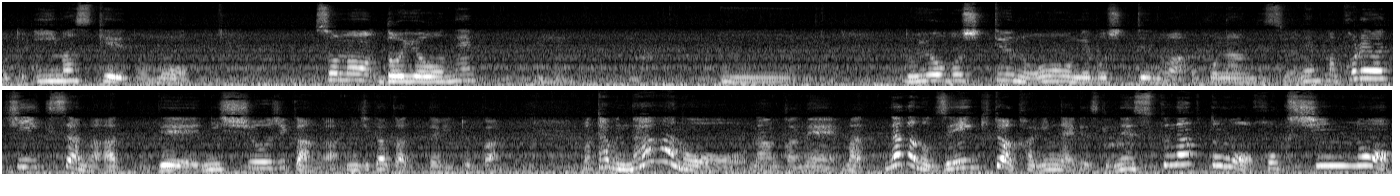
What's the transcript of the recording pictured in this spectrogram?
ことを言いますけれどもその土曜ね、うん、うん土曜干しっていうのを梅干しっていうのは行うんですよね、まあ、これは地域差があって日照時間が短かったりとかまあ、多分長野なんかね、まあ、長野全域とは限らないですけどね少なくとも北進の、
